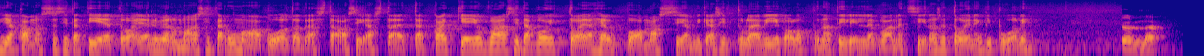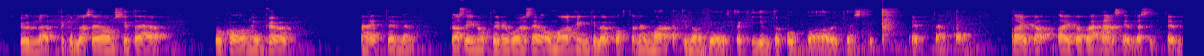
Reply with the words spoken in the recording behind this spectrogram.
jakamassa sitä tietoa ja nimenomaan sitä rumaa puolta tästä asiasta. Että kaikki ei ole vaan sitä voittoa ja helppoa massia, mikä sitten tulee viikonloppuna tilille, vaan että siinä on se toinenkin puoli. Kyllä, kyllä. Että kyllä se on sitä koko niin näiden kasinofirmojen se oma henkilökohtainen markkinointi on yhtä kiiltokumpaa oikeasti. Että aika, aika vähän sieltä sitten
